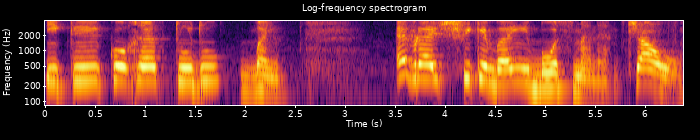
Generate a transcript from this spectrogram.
e que corra tudo bem. Abreijos, fiquem bem e boa semana. Tchau!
